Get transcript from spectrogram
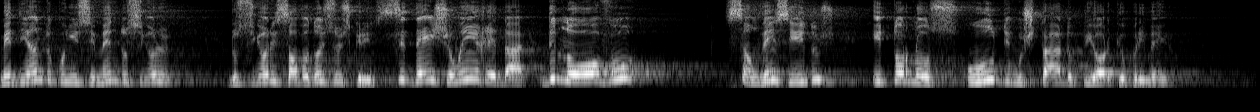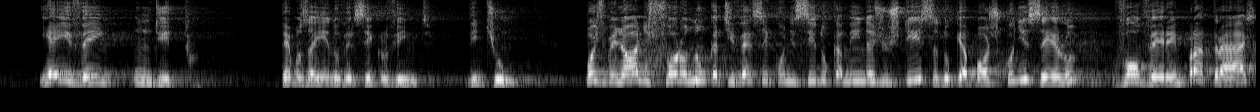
mediante o conhecimento do Senhor do Senhor e Salvador Jesus Cristo se deixam enredar de novo, são vencidos e tornou-se o último estado pior que o primeiro. E aí vem um dito, temos aí no versículo 20, 21. Pois melhores foram nunca tivessem conhecido o caminho da justiça, do que após conhecê-lo, volverem para trás,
